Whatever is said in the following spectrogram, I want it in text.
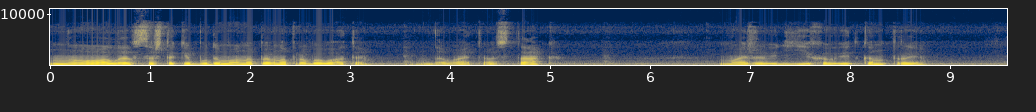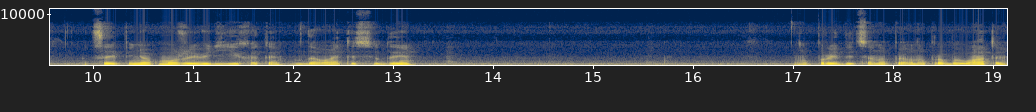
Ну, але все ж таки будемо, напевно, пробивати. Давайте ось так. Майже від'їхав від контри. Цей пеньок може і від'їхати. Давайте сюди. Ну, прийдеться, напевно, пробивати.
